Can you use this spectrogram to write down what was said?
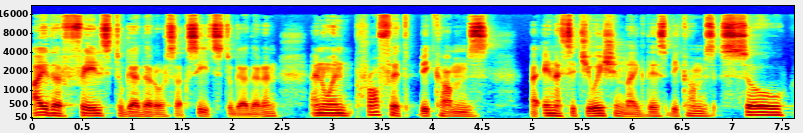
either fails together or succeeds together. And and when profit becomes uh, in a situation like this becomes so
